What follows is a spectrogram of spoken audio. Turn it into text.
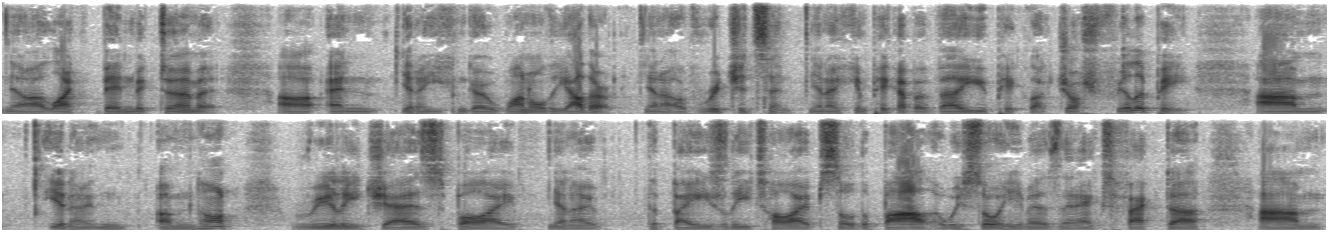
You know, I like Ben McDermott. Uh, and, you know, you can go one or the other, you know, of Richardson. You know, you can pick up a value pick like Josh Philippe. Um, you know, I'm not really jazzed by, you know, the Bazley types or the Bartlett. We saw him as an X factor. Um,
